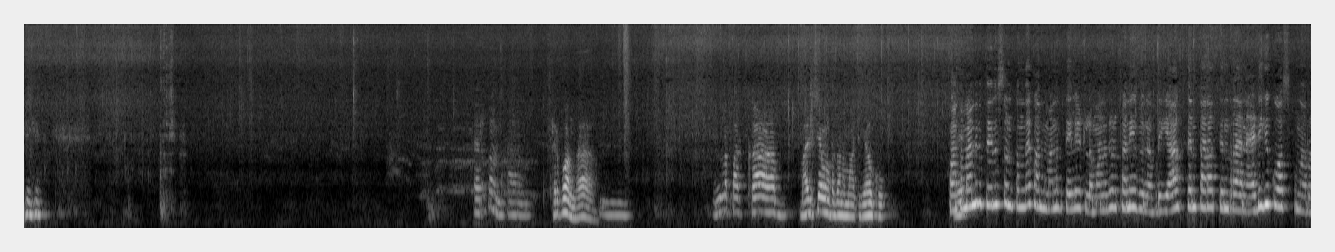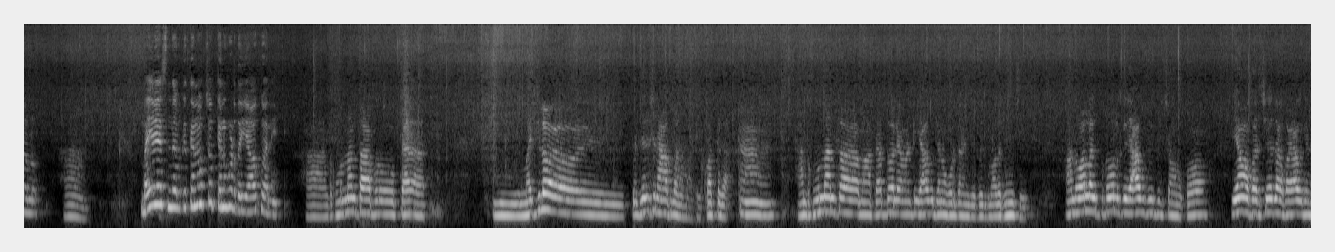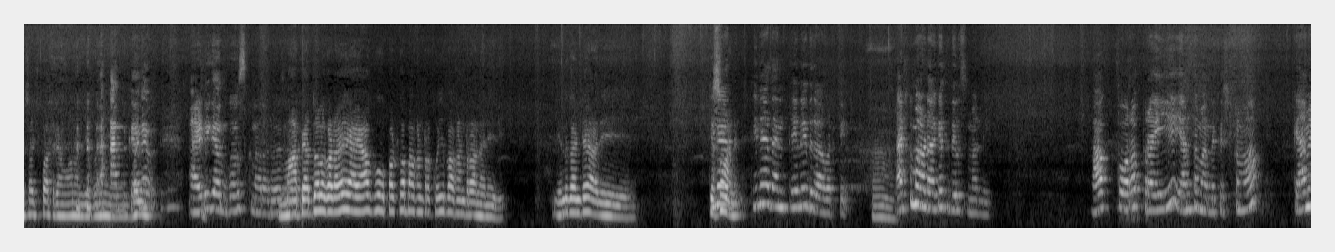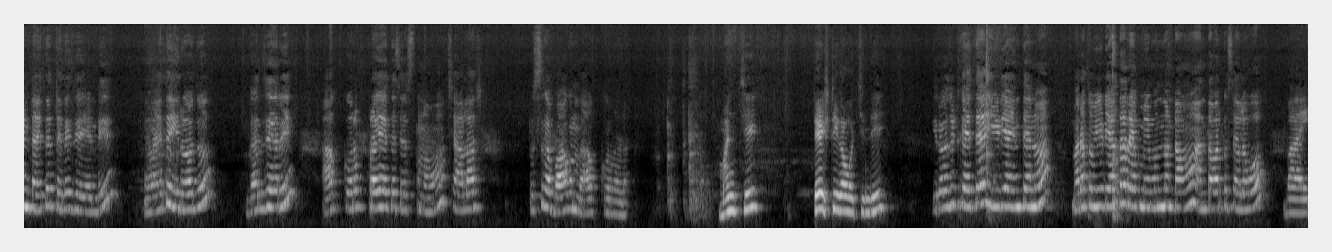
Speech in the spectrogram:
సరిపోంది కారం. సరిపోందా. ఇళ్ళ పక్క మలిసే ఉంటుంది అన్నమాట యాకు. కొంతమందికి తెలుసు ఉంటుంది కొంతమందికి తెలియట్లేదు మన చూడు పనికి పోయినప్పుడు ఆకు తింటారా తినరా అని అడిగి కోసుకున్నారు వాళ్ళు. భయం వేసిన వాళ్ళకి తినొచ్చు తినకూడదు ఆకు అని. ఆ, అంతకు ముందంతా అప్పుడు ఈ మధ్యలో ఇప్పుడు తెలిసిన ఆకులు అనమాట కొత్తగా. ఆ, అంతకు ముందంతా మా పెద్దవాళ్ళు ఏమంటే యాగు తినకూడదు అని చెప్పేది మొదటి నుంచి. అందువల్ల ఇప్పుడు వాళ్ళకి యాగు చూపించామనుకో ఏమో పది చేదాక యాగు తిని చచ్చిపోతారేమో అని చెప్పి మా పెద్దోళ్ళు కూడా "ఏ, ఆ యాకు పట్టుకోపాకంటారా కొయ్యపాకంటారా అని అనేది. ఎందుకంటే అది తినేదాన్ని తెలియదు కాబట్టి. అటుకు మామిడాకైతే తెలుసు మళ్ళీ. ఆకుకూర ఫ్రై ఎంతమందికి ఇష్టమో కామెంట్ అయితే తెలియజేయండి. మేమైతే ఈరోజు గర్జేరి ఆకుకూర ఫ్రై అయితే చేసుకున్నాము. చాలా రుచిగా బాగుంది ఆకుకూర కూడా. మంచి టేస్టీగా వచ్చింది. ఈ రోజుటికైతే వీడియో ఇంతేను. మరొక వీడియోతో రేపు మేము ముందుంటాము. అంతవరకు సెలవు. బాయ్.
